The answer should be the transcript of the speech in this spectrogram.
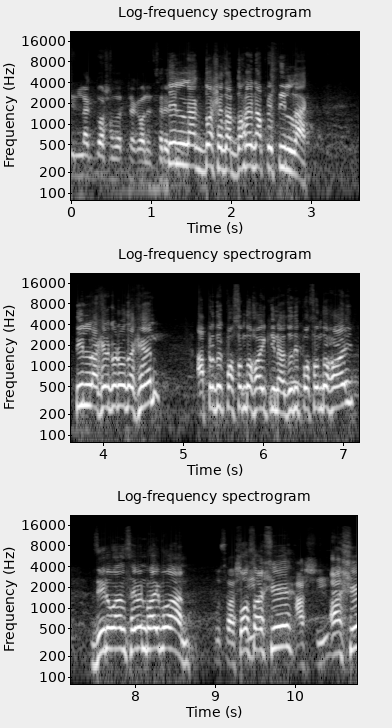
তিন লাখ দশ হাজার টাকা হলে তিন লাখ দশ হাজার ধরেন আপনি তিন লাখ। তিন লাখের দেখেন আপনাদের পছন্দ হয় কিনা? যদি পছন্দ হয় zero one seven five one পঁচাশি আশি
